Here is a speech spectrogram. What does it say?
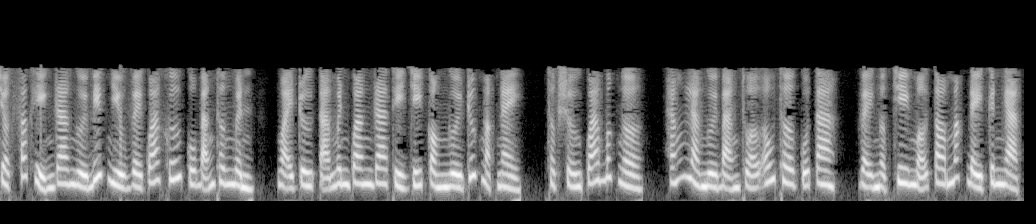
chợt phát hiện ra người biết nhiều về quá khứ của bản thân mình, ngoại trừ tạ Minh Quang ra thì chỉ còn người trước mặt này, thật sự quá bất ngờ, hắn là người bạn thuở ấu thơ của ta, vậy Ngật Chi mở to mắt đầy kinh ngạc,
